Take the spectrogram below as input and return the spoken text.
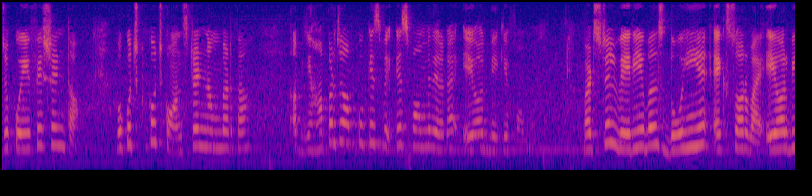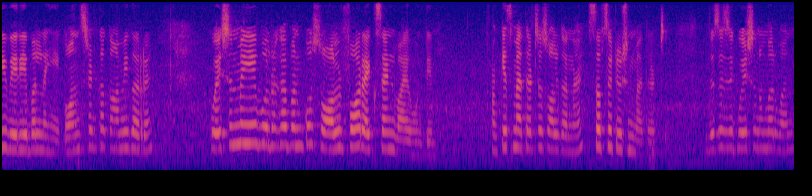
जो कोएफिशिएंट था वो कुछ कुछ कांस्टेंट नंबर था। अब यहाँ पर जो आपको किस किस फॉर्म में दे रखा है? ए और बी के फॉर्म में। बट स्टिल वेरिएबल्स दो ही हैं एक्स और वाई ए और बी वेरिएबल नहीं है। कॉन्स्टेंट का काम ही कर रहे हैं। क्वेश्चन में ये बोल रखा है, अपन को solve for x and y only अब किस मेथड से सॉल्व करना है? सब्सिट्यूशन मेथड से। This is equation number one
